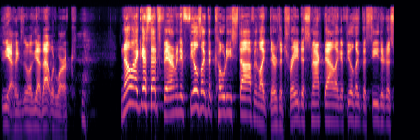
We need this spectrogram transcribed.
The, yeah, well, yeah, that would work. No, I guess that's fair. I mean, it feels like the Cody stuff, and like there's a trade to SmackDown. Like it feels like the seeds are just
